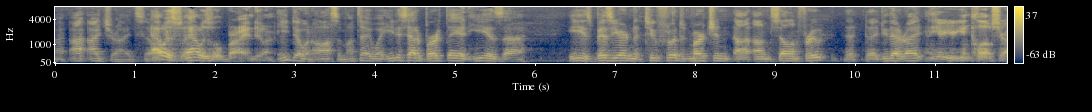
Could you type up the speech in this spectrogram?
I, I, I tried. So how is how is old Brian doing? He's doing awesome. I'll tell you what. He just had a birthday, and he is uh, he is busier than a two footed merchant uh, on selling fruit. Did, did I do that right? You're, you're getting closer.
